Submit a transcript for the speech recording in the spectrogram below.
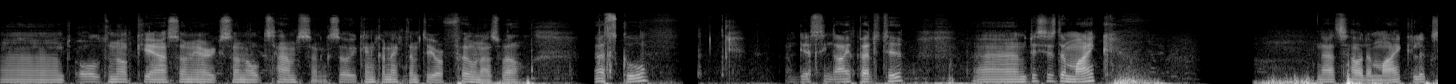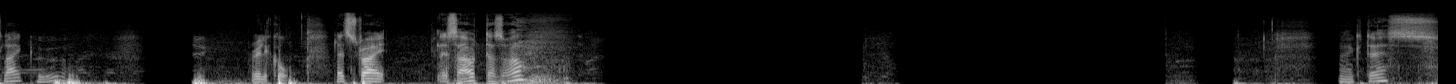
and old Nokia, Sony Ericsson, old Samsung, so you can connect them to your phone as well. That's cool. I'm guessing iPad too. And this is the mic. That's how the mic looks like. Ooh. Really cool. Let's try this out as well. Like this.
